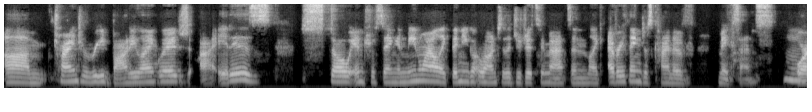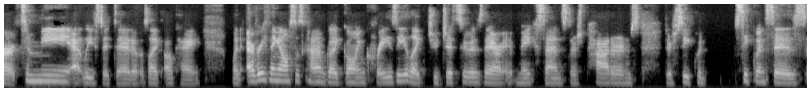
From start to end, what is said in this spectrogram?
Um trying to read body language uh, it is so interesting. And meanwhile like then you go onto the jujitsu mats and like everything just kind of makes sense. Mm. or to me at least it did. It was like okay when everything else is kind of like going crazy like jujitsu is there. It makes sense. There's patterns. There's sequ- sequences.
